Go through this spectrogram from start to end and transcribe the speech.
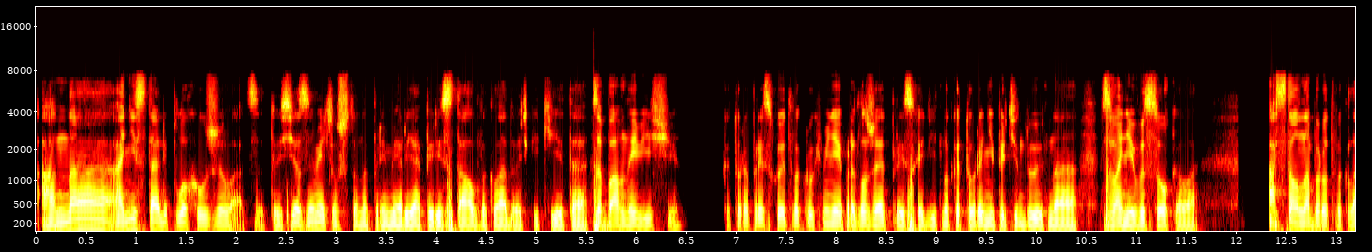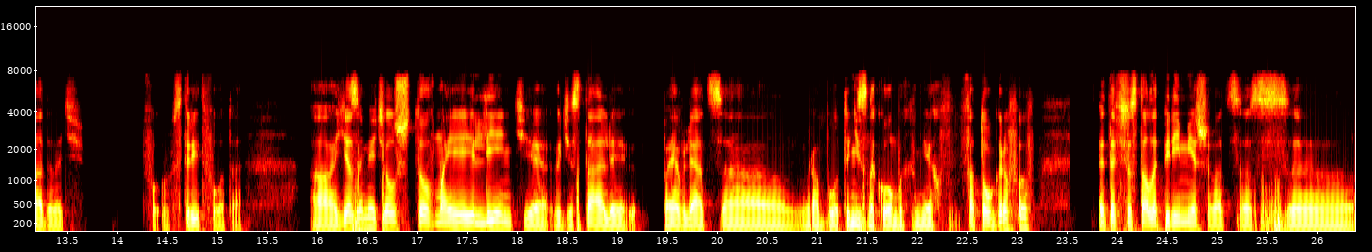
она, они стали плохо уживаться. То есть я заметил, что, например, я перестал выкладывать какие-то забавные вещи, которые происходят вокруг меня и продолжают происходить, но которые не претендуют на звание высокого, а стал, наоборот, выкладывать стрит-фото. А, я заметил, что в моей ленте, где стали появляться работы незнакомых мне фотографов, это все стало перемешиваться с э,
